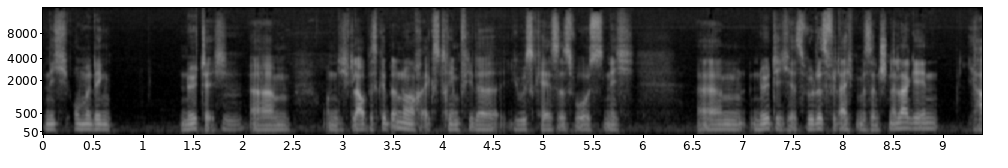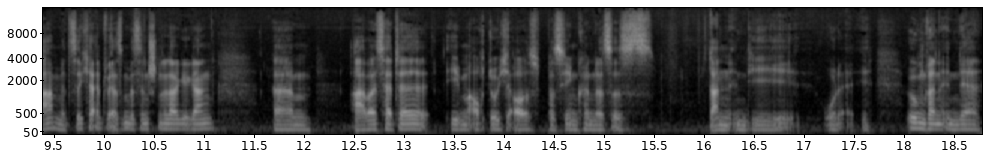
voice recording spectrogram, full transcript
nicht unbedingt nötig. Mhm. Ähm, und ich glaube, es gibt immer noch extrem viele Use Cases, wo es nicht ähm, nötig ist. Würde es vielleicht ein bisschen schneller gehen? Ja, mit Sicherheit wäre es ein bisschen schneller gegangen. Ähm, aber es hätte eben auch durchaus passieren können, dass es dann in die oder irgendwann in der,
